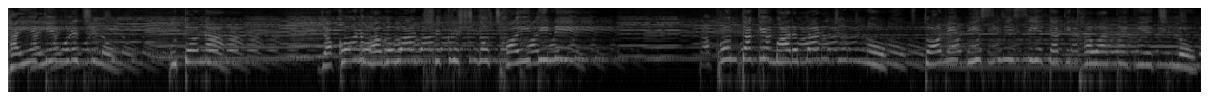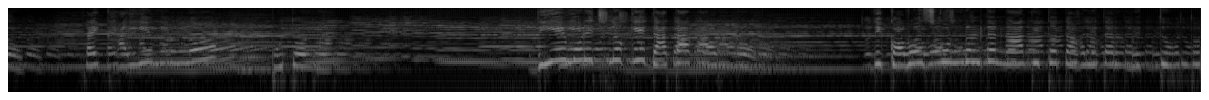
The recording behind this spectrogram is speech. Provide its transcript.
খাইয়ে কে মরেছিল পুতনা। যখন ভগবান শ্রীকৃষ্ণ ছয় দিনে তখন তাকে মারবার জন্য স্তনে বিষ মিশিয়ে তাকে খাওয়াতে গিয়েছিল তাই খাইয়ে মরল পুতনা। দিয়ে মরেছিল কে? দাতা কর্ণ। যদি কবচ কুণ্ডলটা না দিত, তাহলে তার মৃত্যু হতো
